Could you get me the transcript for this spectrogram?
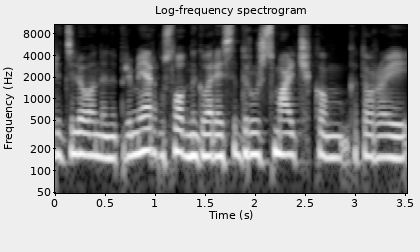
определенная. Например, условно говоря, если дружишь с мальчиком, который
